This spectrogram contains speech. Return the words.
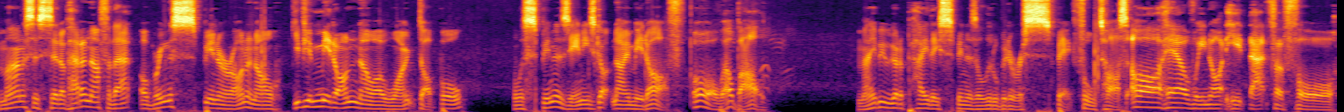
Marnus has said, I've had enough of that. I'll bring the spinner on and I'll give you mid on. No, I won't. Dot ball. Well, the spinner's in. He's got no mid off. Oh, well bowled. Maybe we've got to pay these spinners a little bit of respect. Full toss. Oh, how have we not hit that for four?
